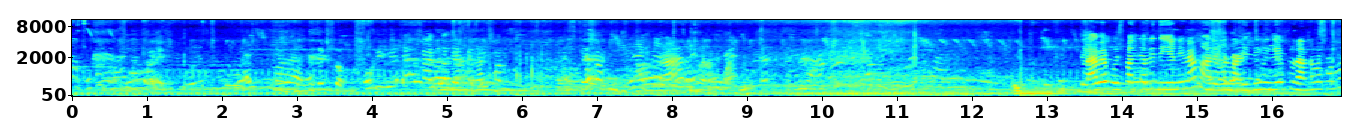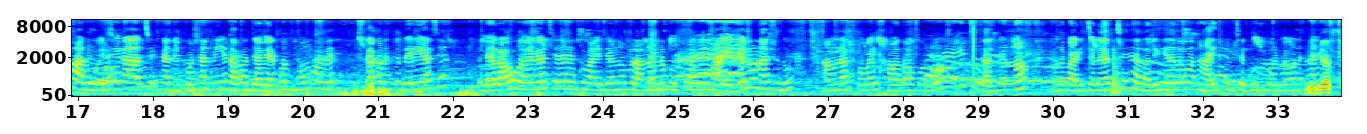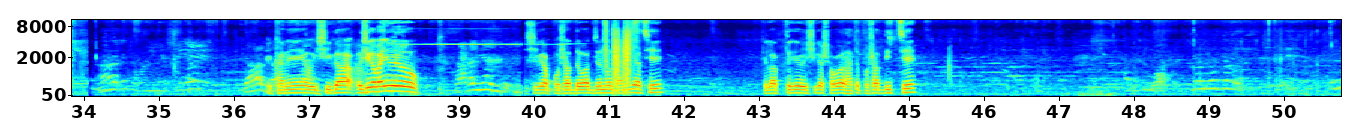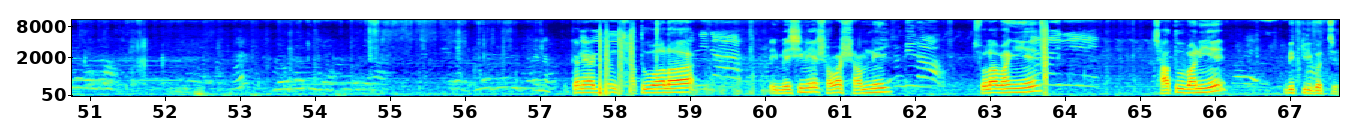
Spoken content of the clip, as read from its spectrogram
ক্লাবে পুষ্পাঞ্জলি দিয়ে নিলাম, আর এবার বাড়ির দিকে গিয়ে একটু রান্না বসাবো। আর ঐশীরা আছে এখানে, প্রসাদ নিয়ে তারপর যাবে। এখন হোম হবে এখন একটু দেরি আছে। বেলাও হয়ে গেছে একটু মায়ের জন্য রান্না বান্না করতে হবে। মায়ের জন্য না, শুধু আমরা সবাই খাওয়া দাওয়া করব। তার জন্য আমরা বাড়ি চলে যাচ্ছি। আর অলিভিয়ারও হাই তুলছে, ঘুম পড়বে অনেক। এখানে ঐশিকা ঐশিকা বাইরে বেরো। ঐশিকা প্রসাদ দেওয়ার জন্য দাঁড়িয়ে আছে। ক্লাব থেকে ঐশিকা সবার হাতে প্রসাদ দিচ্ছে। এখানে একজন ছাতুওয়ালা এই মেশিনে সবার সামনেই ছোলা ভাঙিয়ে ছাতু বানিয়ে বিক্রি করছে।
